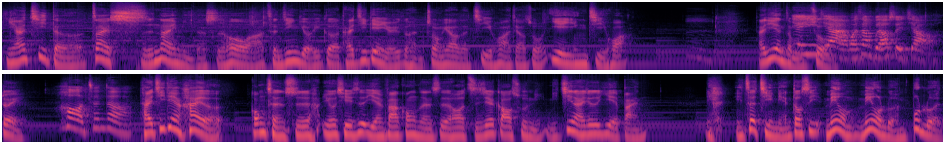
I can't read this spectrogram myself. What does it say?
你还记得在十纳米的时候啊，曾经有一个台积电有一个很重要的计划，叫做夜鹰计划。嗯，台积电怎么做？夜鹰晚上不要睡觉。对，哦，真的。台积电害尔工程师，尤其是研发工程师，后直接告诉你，你进来就是夜班，你你这几年都是没有没有轮不轮，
